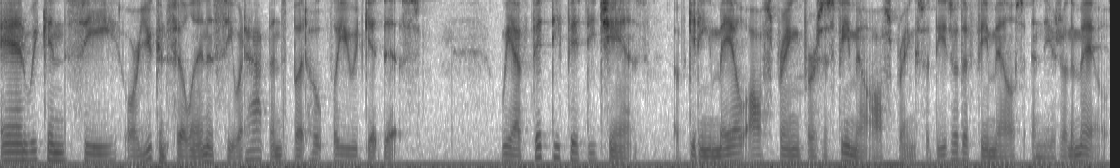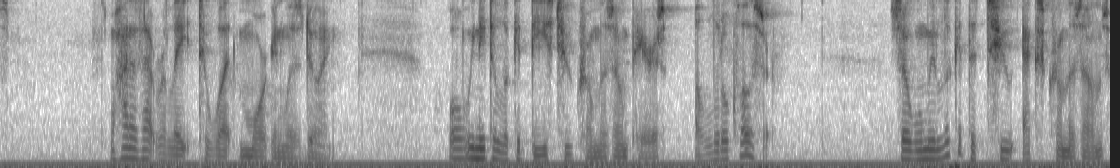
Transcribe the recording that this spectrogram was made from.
And we can see, or you can fill in and see what happens, but hopefully you would get this. We have 50-50 chance of getting male offspring versus female offspring. So these are the females and these are the males. Well, how does that relate to what Morgan was doing? Well, we need to look at these two chromosome pairs a little closer. So when we look at the two X chromosomes,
